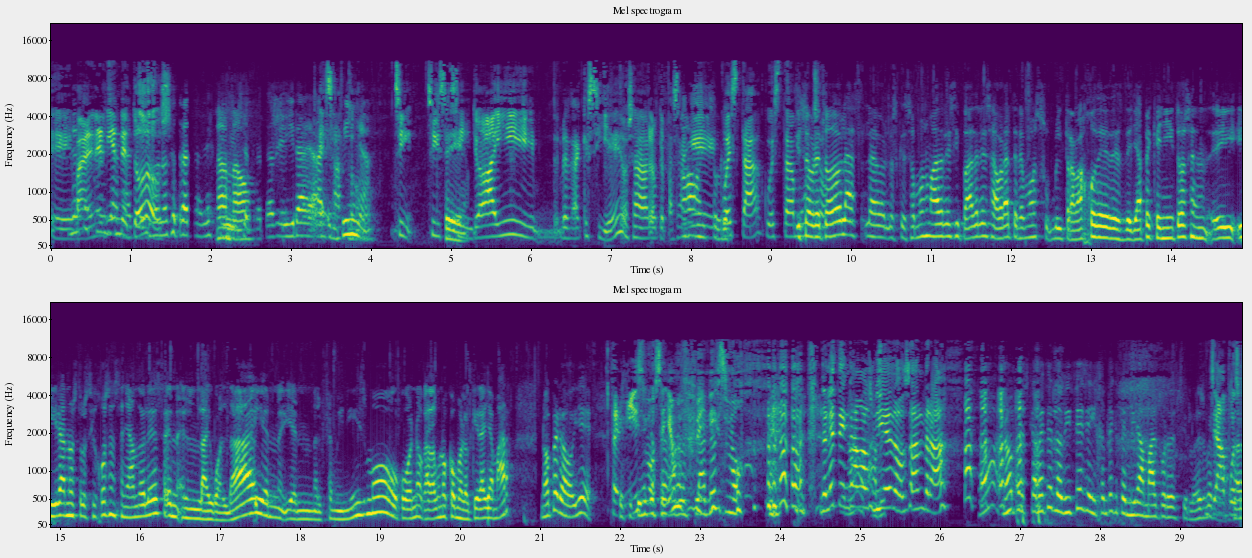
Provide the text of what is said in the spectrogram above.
eh, No va en el bien de todos. No, no se trata de No, excluir, no. se trata de ir a, a en piña. Sí, sí, sí, Sí. sí, Yo ahí, de verdad que sí, ¿eh? O sea, lo que pasa No, que sobre- cuesta, cuesta Y mucho. sobre todo las, la- los que somos madres y padres ahora tenemos el trabajo de desde ya pequeñitos en, ir a nuestros hijos enseñándoles en, en la igualdad y en, y en el feminismo o bueno cada uno como lo quiera llamar no pero oye que si tiene Feminismo, que se llama feminismo. no le tengamos No, miedo, Sandra. No, no pero es que a veces lo dices y hay gente que te mira mal por decirlo es verdad ya, pues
